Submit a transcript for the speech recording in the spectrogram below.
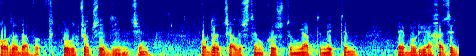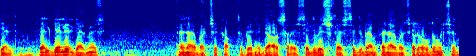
Orada da futbolu çok sevdiğim için orada çalıştım, koştum, yaptım, ettim ve buraya hazır geldim. Gel gelir gelmez Fenerbahçe kaptı beni. Galatasaray istedi, Beşiktaş istedi. Ben Fenerbahçeli olduğum için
